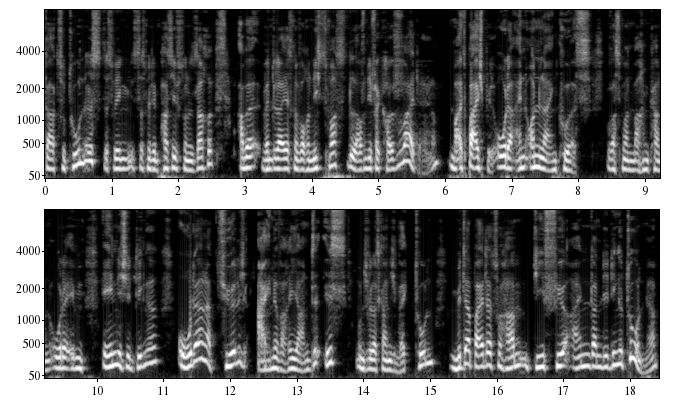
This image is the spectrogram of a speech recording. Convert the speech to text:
da zu tun ist. Deswegen ist das mit dem Passiv so eine Sache. Aber wenn du da jetzt eine Woche nichts machst, laufen die Verkäufe weiter. Ja? Mal als Beispiel. Oder ein Online-Kurs, was man machen kann. Oder eben ähnliche Dinge. Oder natürlich eine Variante ist, und ich will das gar nicht wegtun, Mitarbeiter zu haben, die für einen dann die Dinge tun. Ja?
